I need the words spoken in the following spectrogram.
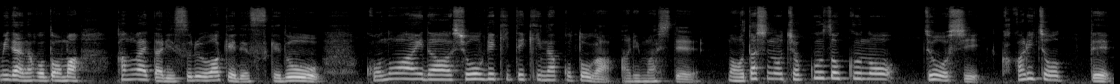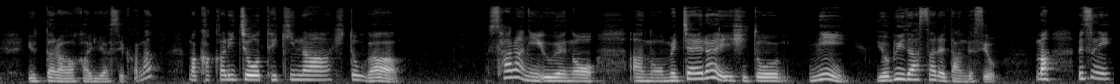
みたいなことをまあ考えたりするわけですけどこの間衝撃的なことがありまして、まあ、私の直属の上司係長って言ったら分かりやすいかな、まあ、係長的な人がさらに上のあのめちゃ偉い人に呼び出されたんですよ。まあ別に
